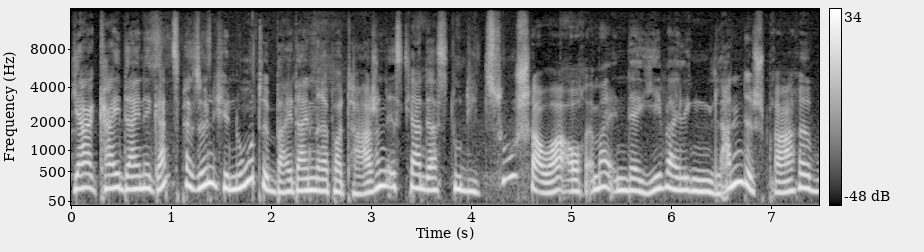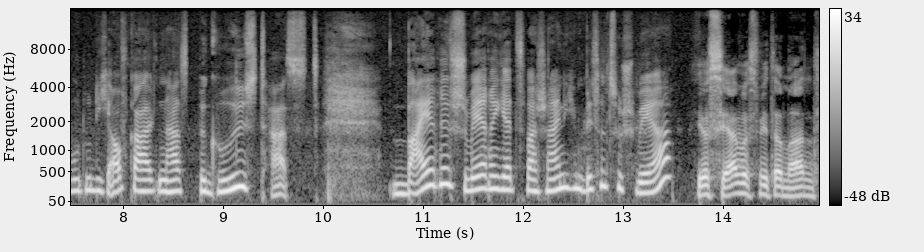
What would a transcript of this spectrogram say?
Ja, Kai, deine ganz persönliche Note bei deinen Reportagen ist ja, dass du die Zuschauer auch immer in der jeweiligen Landessprache, wo du dich aufgehalten hast, begrüßt hast. Bayerisch wäre jetzt wahrscheinlich ein bisschen zu schwer. Ja, Servus miteinander.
